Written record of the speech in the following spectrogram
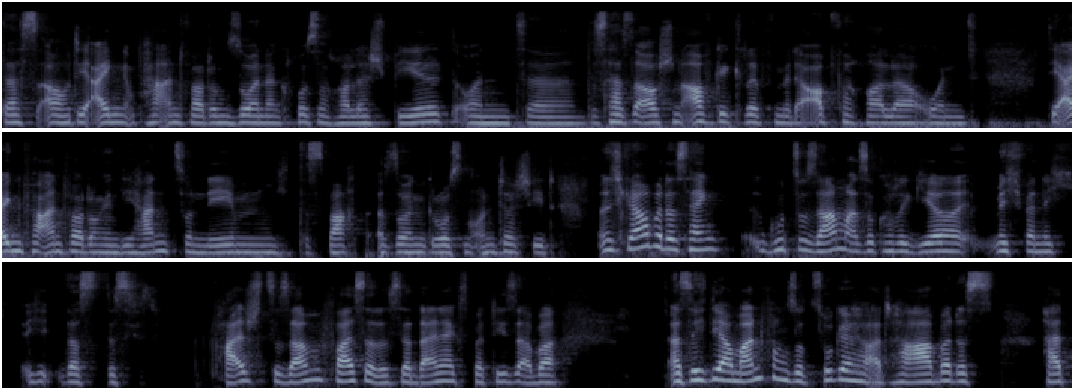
dass auch die Eigenverantwortung so eine große Rolle spielt. Und äh, das hast du auch schon aufgegriffen mit der Opferrolle und die Eigenverantwortung in die Hand zu nehmen. Das macht so einen großen Unterschied. Und ich glaube, das hängt gut zusammen. Also korrigiere mich, wenn ich das, das falsch zusammenfasse. Das ist ja deine Expertise. Aber als ich dir am Anfang so zugehört habe, das hat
